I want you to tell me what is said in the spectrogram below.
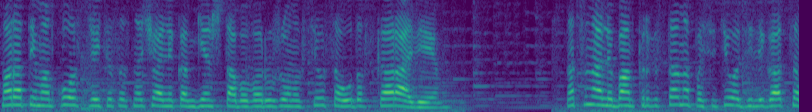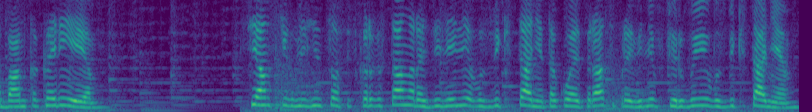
Марат Иманкулов встретился с начальником Генштаба Вооруженных сил Саудовской Аравии. Национальный банк Кыргызстана посетила делегация Банка Кореи. Сиамских близнецов из Кыргызстана разделили в Узбекистане. Такую операцию провели впервые в Узбекистане.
